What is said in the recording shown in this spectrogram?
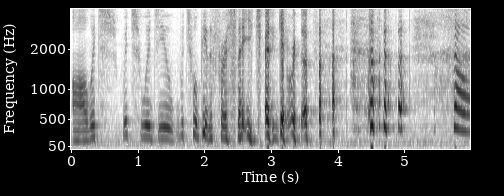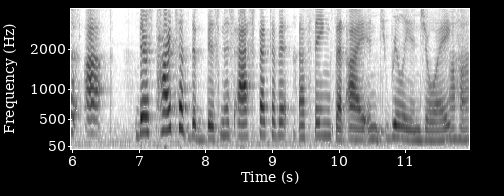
all. Which which would you which will be the first that you try to get rid of? So uh, there's parts of the business aspect of it of things that I en- really enjoy, Uh-huh.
